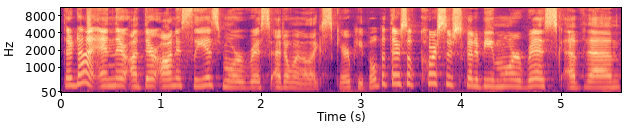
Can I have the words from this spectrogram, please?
They're not, and there uh, there honestly is more risk. I don't want to like scare people, but there's of course there's going to be more risk of them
